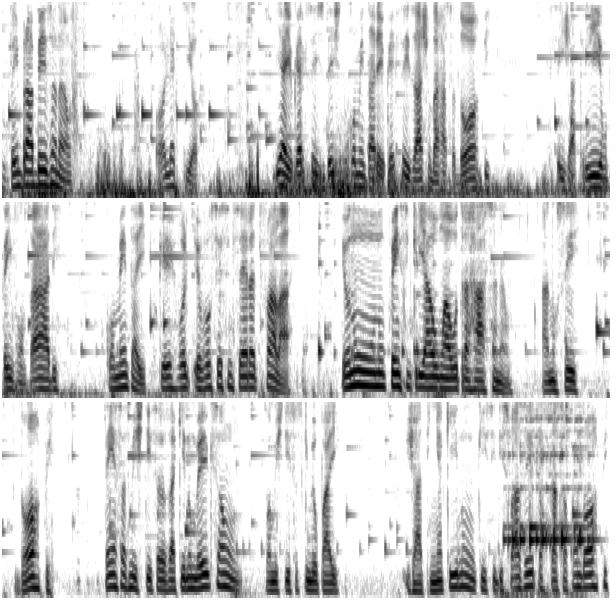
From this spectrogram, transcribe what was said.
não tem brabeza não. Olha aqui, ó. E aí, eu quero que vocês deixem no comentário aí o que, é que vocês acham da raça Dorp. Vocês já criam, tem vontade? Comenta aí, porque eu vou ser sincera de falar. Eu não, não penso em criar uma outra raça não, a não ser Dorp. Tem essas mestiças aqui no meio que são são mestiças que meu pai já tinha aqui, não quis se desfazer para ficar só com DORP.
